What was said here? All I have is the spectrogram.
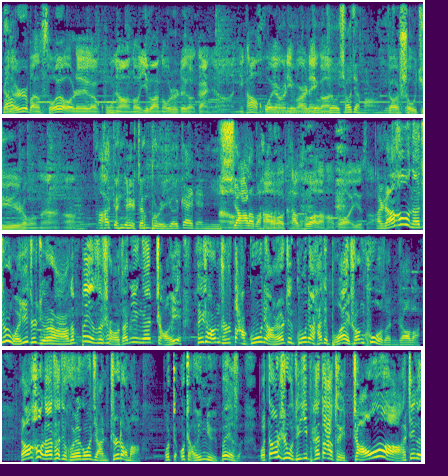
我觉得日本所有这个姑娘都一般都是这个概念啊。你看《火影》里边那个有小卷毛，叫手鞠什么的啊。他跟这真不是一个概念，你瞎了吧？啊，我看错了哈，不好意思啊。然后呢，就是我一直觉得啊，那贝斯手咱就应该找一黑长直大姑娘，然后这姑娘还得不爱穿裤子，你知道吧？然后后来他就回来跟我讲，你知道吗？我找我找一女贝斯，我当时我就一拍大腿，着啊，这个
